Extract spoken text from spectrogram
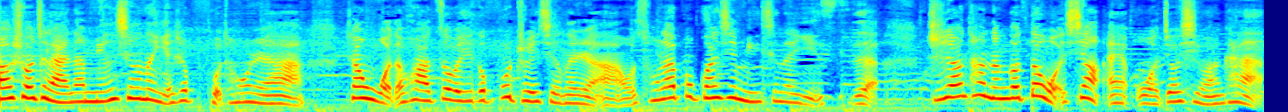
样说起来呢，明星呢也是普通人啊。像我的话，作为一个不追星的人啊，我从来不关心明星的隐私，只要他能够逗我笑，哎，我就喜欢看。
